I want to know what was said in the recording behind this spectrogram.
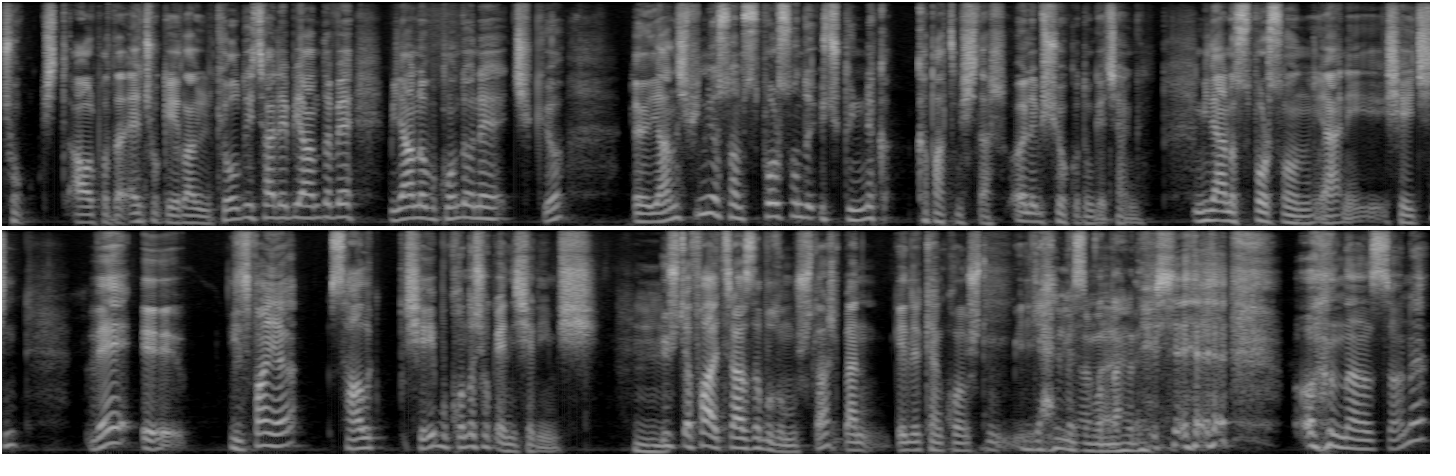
Çok işte Avrupa'da en çok yayılan ülke oldu İtalya bir anda ve Milano bu konuda öne çıkıyor. E, yanlış bilmiyorsam spor salonunda 3 gününü ka- kapatmışlar. Öyle bir şey okudum geçen gün. Milano spor salonu yani şey için. Ve e, İspanya sağlık şeyi bu konuda çok endişeliymiş. Hı. Üç defa itirazda bulunmuşlar. Ben gelirken konuştum. Gelmesin bunlar diye. Ondan sonra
